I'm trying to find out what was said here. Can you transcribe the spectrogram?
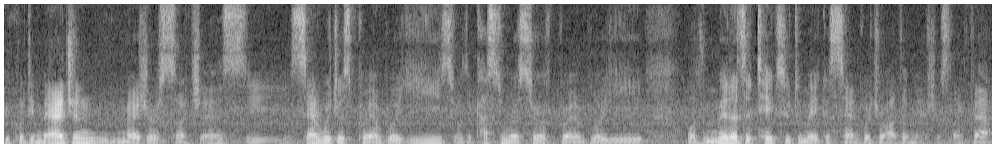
You could imagine measures such as the sandwiches per employee, or the customers served per employee, or the minutes it takes you to make a sandwich, or other measures like that.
